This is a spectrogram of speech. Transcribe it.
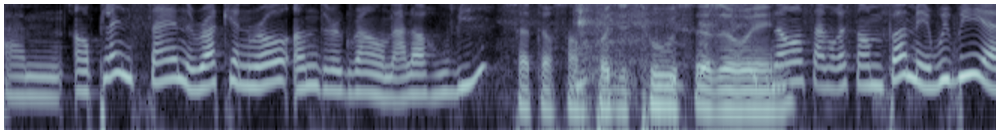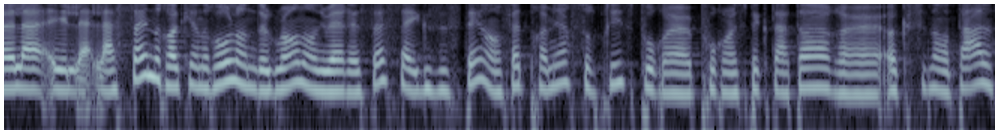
euh, en pleine scène rock and roll underground. Alors oui, Ça te ressemble pas du tout, ça, Zoé. non, ça me ressemble pas, mais oui, oui, euh, la, la, la scène rock and roll underground en URSS, ça existait. En fait, première surprise pour, euh, pour un spectateur occidental,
